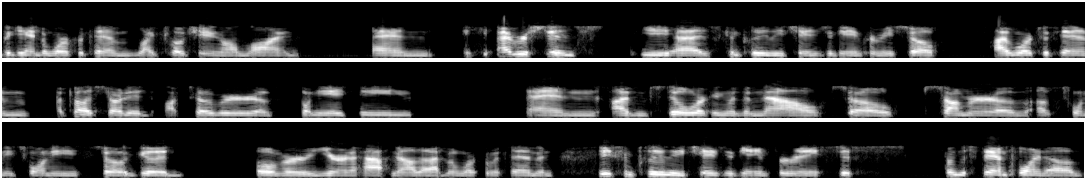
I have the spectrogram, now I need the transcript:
began to work with him, like coaching online. And he, ever since, he has completely changed the game for me. So I worked with him. I probably started October of 2018, and I'm still working with him now. So summer of, of 2020, so a good over a year and a half now that I've been working with him, and he's completely changed the game for me, just from the standpoint of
